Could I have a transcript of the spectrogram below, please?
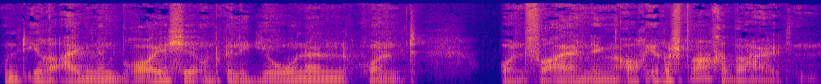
und ihre eigenen Bräuche und Religionen und, und vor allen Dingen auch ihre Sprache behalten.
